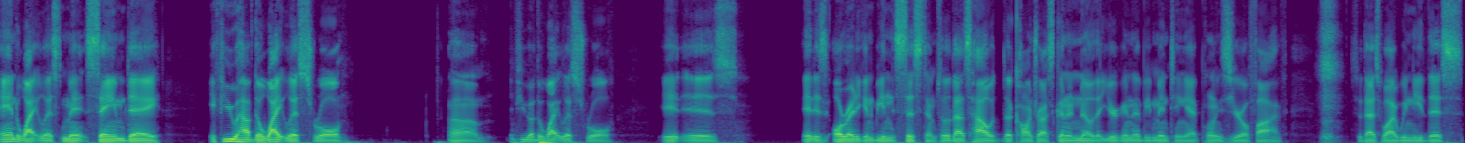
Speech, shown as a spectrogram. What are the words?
and whitelist mint same day. If you have the whitelist role, um, if you have the whitelist role, it is it is already going to be in the system. So that's how the contract's going to know that you're going to be minting at 0.05. So that's why we need this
